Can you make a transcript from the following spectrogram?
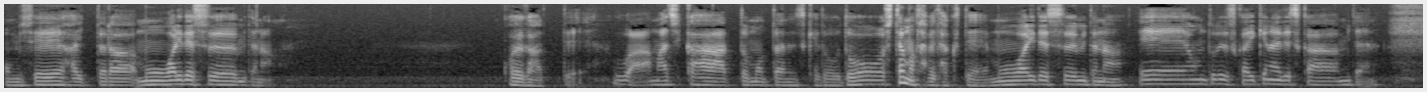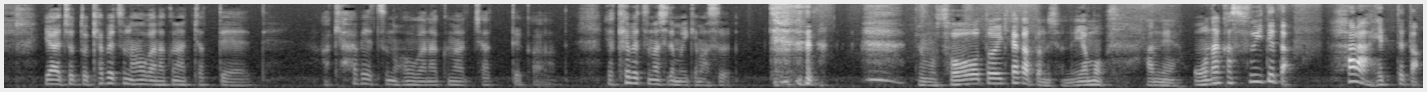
お店入ったら「もう終わりです」みたいな。声があってうわマジかと思ったんですけどどうしても食べたくてもう終わりですみたいな。えー、本当ですか？いけないですか？みたいな。いやちょっとキャベツの方がなくなっちゃってって。あキャベツの方がなくなっちゃってか。いやキャベツなしでもいけます。でも相当行きたかったんでしょうね。いやもうあのねお腹空いてた。腹減ってた。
